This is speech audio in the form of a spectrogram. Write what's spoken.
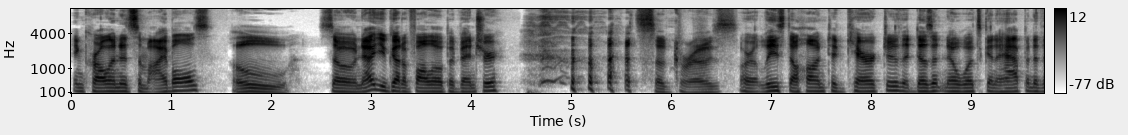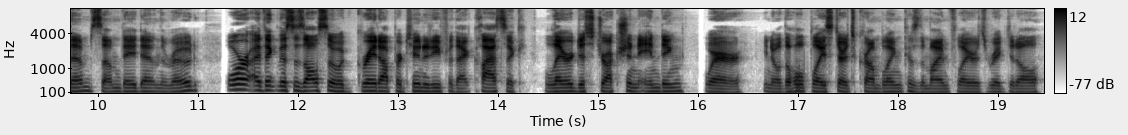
and crawl into some eyeballs. Oh, So now you've got a follow up adventure, that's so gross. or at least a haunted character that doesn't know what's going to happen to them someday down the road. Or I think this is also a great opportunity for that classic lair destruction ending where, you know, the whole place starts crumbling because the Mind Flayer's rigged it all.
